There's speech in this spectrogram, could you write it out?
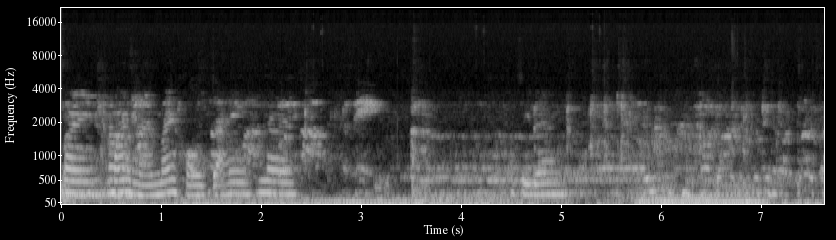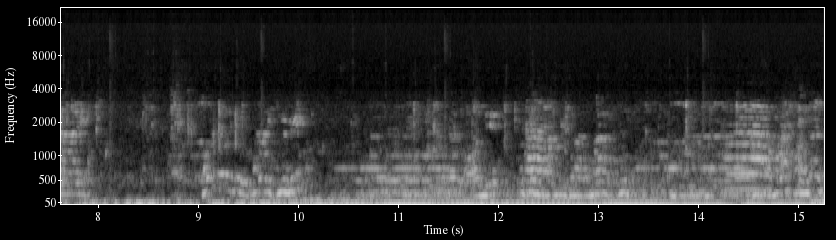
ไม่ไม่ไม่ไม่ขอใจเลยสีแดงบ้านยูทูบยูทูบเกิดในนามแกรี บอสทีวีได้ปะนายกรัฐมนตรีแถลงข่าวโทรทัศ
